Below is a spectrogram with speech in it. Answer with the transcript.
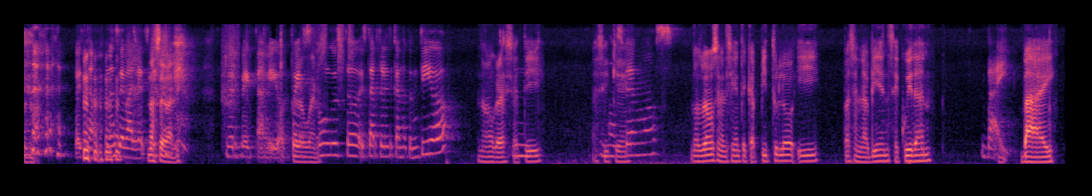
pues no. pues no, no se vale. no se vale. Perfecto, amigo. Pues un gusto estar platicando contigo. No, gracias a ti. Así nos que nos vemos. Nos vemos en el siguiente capítulo y pásenla bien, se cuidan. Bye. Bye.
